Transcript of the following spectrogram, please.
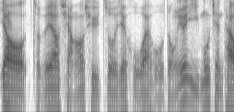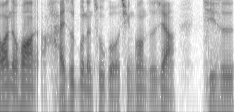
要准备要想要去做一些户外活动，因为以目前台湾的话还是不能出国情况之下，其实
